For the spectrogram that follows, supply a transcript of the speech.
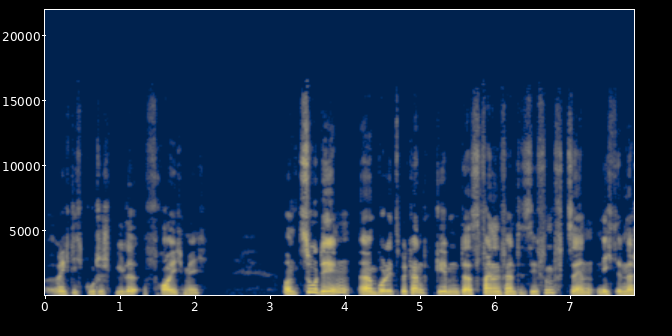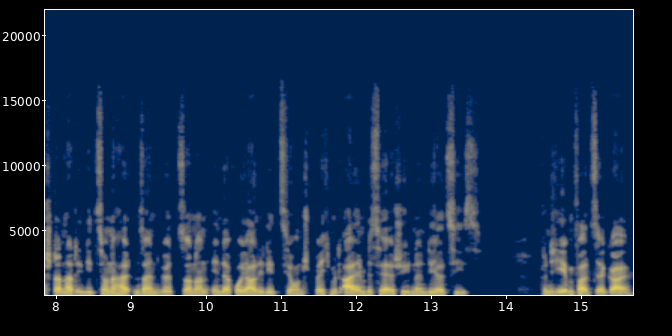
richtig gute Spiele, freue ich mich. Und zudem ähm, wurde jetzt bekannt gegeben, dass Final Fantasy XV nicht in der Standard-Edition erhalten sein wird, sondern in der Royal-Edition, sprich mit allen bisher erschienenen DLCs. Finde ich ebenfalls sehr geil.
